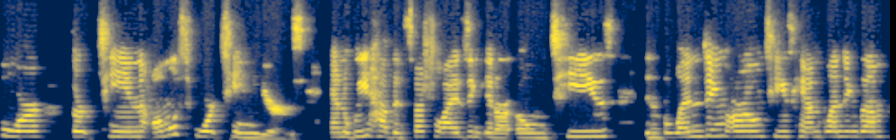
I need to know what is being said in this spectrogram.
for 13, almost 14 years, and we have been specializing in our own teas, in blending our own teas, hand blending them,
